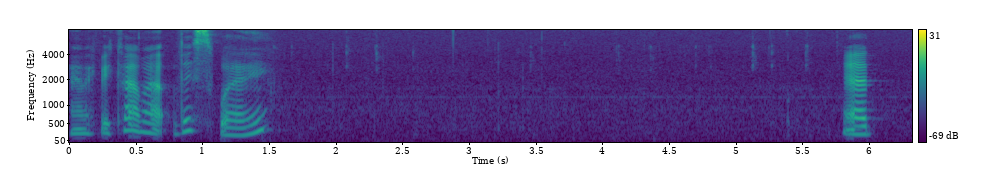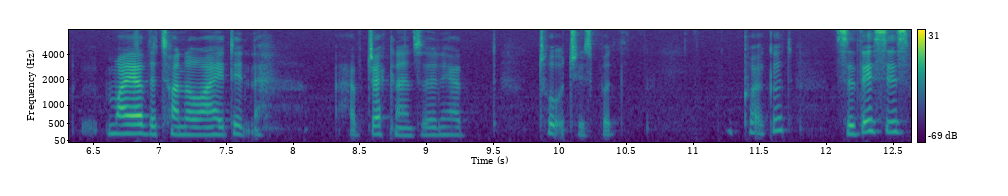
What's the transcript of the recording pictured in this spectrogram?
And if we come out this way, yeah, my other tunnel I didn't have jack lanterns, I only had torches, but quite good. So this is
